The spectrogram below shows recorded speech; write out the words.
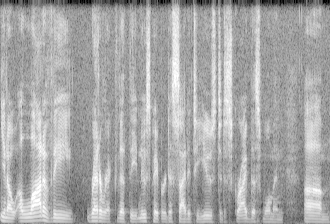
you know, a lot of the rhetoric that the newspaper decided to use to describe this woman, um,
